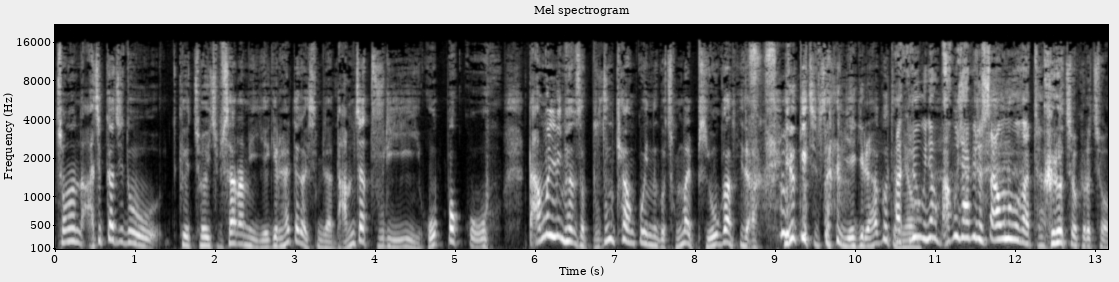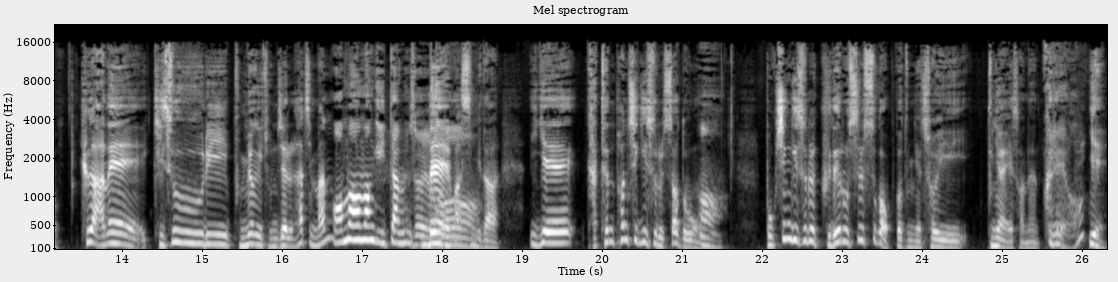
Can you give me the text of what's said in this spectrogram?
저는 아직까지도 그 저희 집사람이 얘기를 할 때가 있습니다. 남자 둘이 옷 벗고 땀 흘리면서 무둥켜 안고 있는 거 정말 비호감이다. 이렇게 집사람이 얘기를 하거든요. 아, 그리고 그냥 마구잡이로 싸우는 것 같아요. 그렇죠, 그렇죠. 그 안에 기술이 분명히 존재를 하지만 어마어마한 게 있다면서요. 네, 맞습니다. 이게 같은 펀치 기술을 써도 어. 복싱 기술을 그대로 쓸 수가 없거든요. 저희 분야에서는. 그래요? 예.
